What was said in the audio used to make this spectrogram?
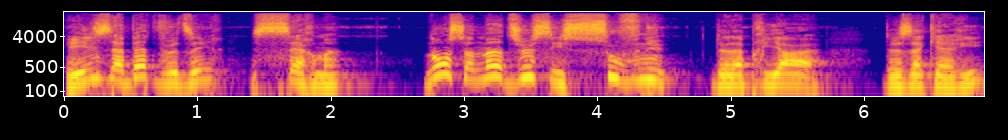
Et Élisabeth veut dire serment. Non seulement Dieu s'est souvenu de la prière de Zacharie,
